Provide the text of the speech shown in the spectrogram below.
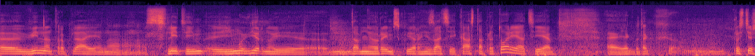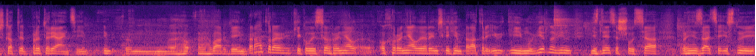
е, він натрапляє на слід йм- ймовірної е, давньоримської організації Каста Преторія. Це є, е, якби так простіше сказати, преторіанці, ем, гвардія імператора, які колись охороняли, римських імператорів. І, ймовірно, він дізнається, що ця організація існує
